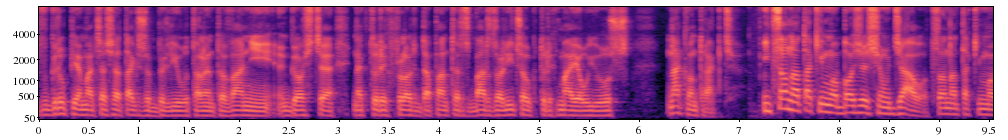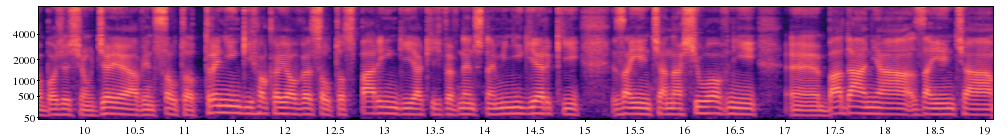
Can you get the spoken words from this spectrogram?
W grupie Maciasia także byli utalentowani goście, na których Florida Panthers bardzo liczą, których mają już na kontrakcie. I co na takim obozie się działo? Co na takim obozie się dzieje? A więc są to treningi hokejowe, są to sparingi, jakieś wewnętrzne minigierki, zajęcia na siłowni, e, badania, zajęcia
